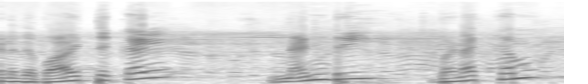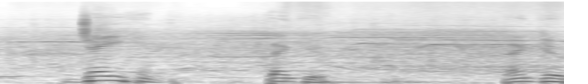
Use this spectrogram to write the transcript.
எனது வாழ்த்துக்கள். நன்றி வணக்கம். Jai Hind thank you thank you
